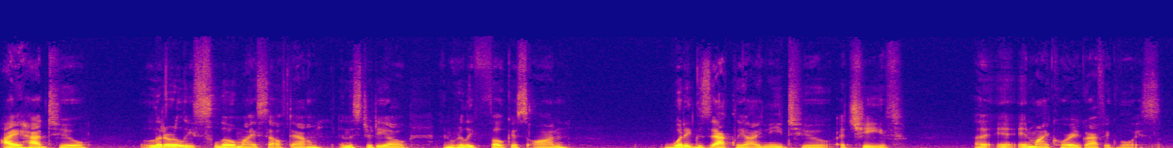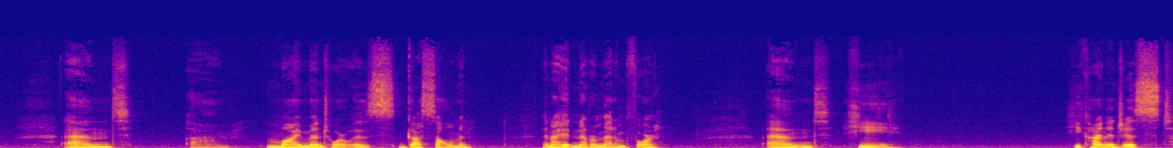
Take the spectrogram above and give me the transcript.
I had to literally slow myself down in the studio and really focus on what exactly I need to achieve uh, in, in, my choreographic voice. And um, my mentor was Gus Solomon, and I had never met him before. And he he kind of just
